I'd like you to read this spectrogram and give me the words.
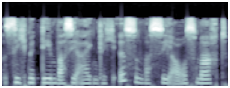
sich mit dem, was sie eigentlich ist und was sie ausmacht,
